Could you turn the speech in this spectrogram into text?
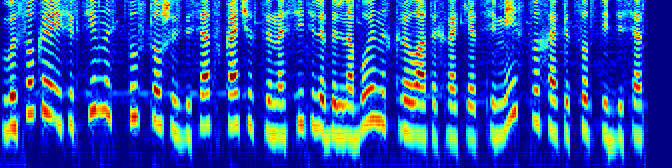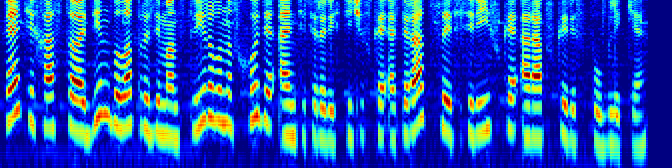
Высокая эффективность Ту-160 в качестве носителя дальнобойных крылатых ракет семейства Х-555 и Х-101 была продемонстрирована в ходе антитеррористической операции в Сирийской Арабской Республике.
